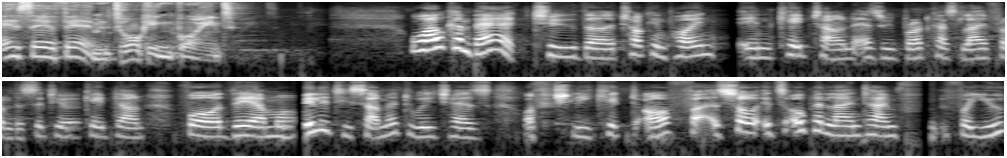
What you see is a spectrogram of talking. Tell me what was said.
SAFM Talking Point. Welcome back to the Talking Point in Cape Town as we broadcast live from the city of Cape Town for their Mobility Summit, which has officially kicked off. So it's open line time for you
